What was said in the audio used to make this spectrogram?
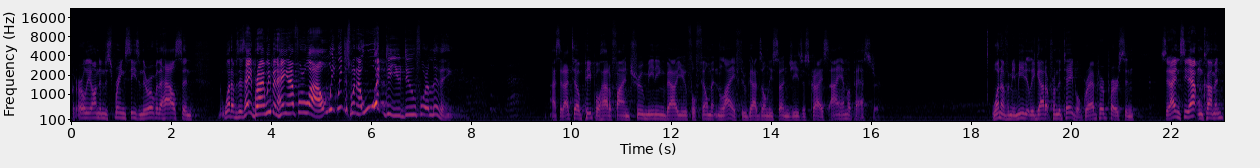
But early on in the spring season, they're over the house and one of them says, Hey, Bryan, we've been hanging out for a while. We, we just want to know, what do you do for a living? I said, I tell people how to find true meaning, value, fulfillment in life through God's only Son, Jesus Christ. I am a pastor. One of them immediately got up from the table, grabbed her purse, and said, I didn't see that one coming.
